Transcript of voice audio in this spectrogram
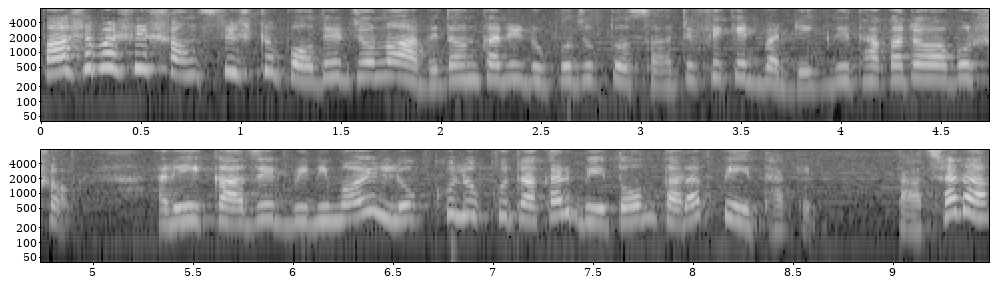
পাশাপাশি সংশ্লিষ্ট পদের জন্য আবেদনকারীর উপযুক্ত সার্টিফিকেট বা ডিগ্রি থাকাটাও আবশ্যক। আর এই কাজের বিনিময়ে লক্ষ লক্ষ টাকার বেতন তারা পেয়ে থাকেন। তাছাড়া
